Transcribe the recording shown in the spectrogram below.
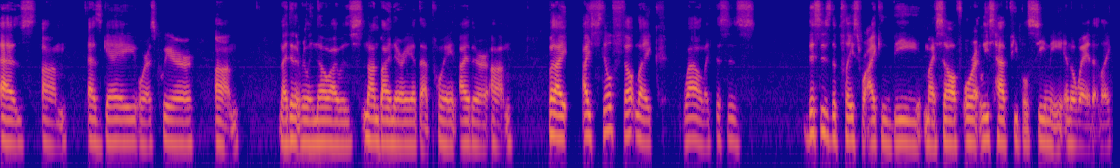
as um as gay or as queer um and I didn't really know I was non-binary at that point either um but I I still felt like wow like this is this is the place where I can be myself or at least have people see me in a way that like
